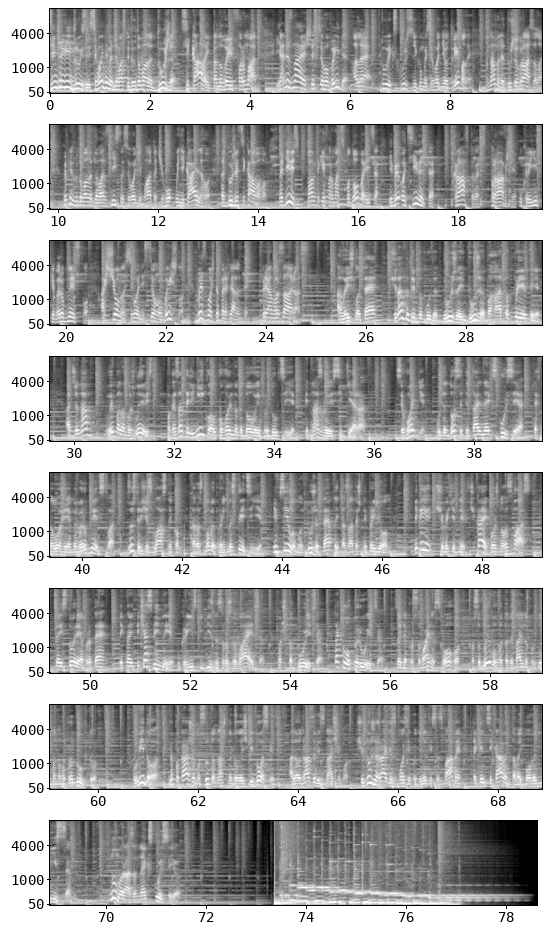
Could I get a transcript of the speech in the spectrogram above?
Всім привіт, друзі! Сьогодні ми для вас підготували дуже цікавий та новий формат. Я не знаю, що з цього вийде, але ту екскурсію, яку ми сьогодні отримали, вона мене дуже вразила. Ми підготували для вас дійсно сьогодні багато чого унікального та дуже цікавого. Надіюсь, вам такий формат сподобається і ви оціните крафтове, справжнє українське виробництво. А що в нас сьогодні з цього вийшло, ви зможете переглянути прямо зараз. А вийшло те, що нам потрібно буде дуже і дуже багато пити. Адже нам випала можливість показати лінійку алкогольно-медової продукції під назвою Сікера. Сьогодні буде досить детальна екскурсія технологіями виробництва, зустрічі з власником та розмови про інвестиції. І в цілому дуже теплий та затишний прийом, який щовихідних чекає кожного з вас. Це історія про те, як навіть під час війни український бізнес розвивається, масштабується та кооперується задля просування свого особливого та детально продуманого продукту. У відео ми покажемо суто наш невеличкий досвід, але одразу відзначимо, що дуже раді змозі поділитися з вами таким цікавим та вайбовим місцем. Ну ми разом на екскурсію.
